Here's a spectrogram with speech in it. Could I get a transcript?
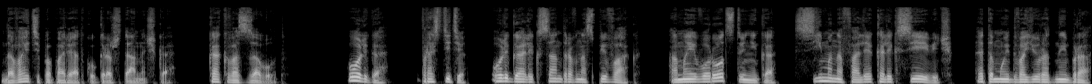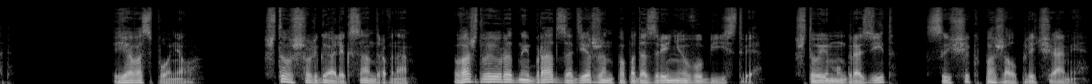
«Давайте по порядку, гражданочка. Как вас зовут? Ольга. Простите, Ольга Александровна Спивак. А моего родственника Симонов Олег Алексеевич. Это мой двоюродный брат. Я вас понял. Что ж, Ольга Александровна, ваш двоюродный брат задержан по подозрению в убийстве. Что ему грозит? Сыщик пожал плечами.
